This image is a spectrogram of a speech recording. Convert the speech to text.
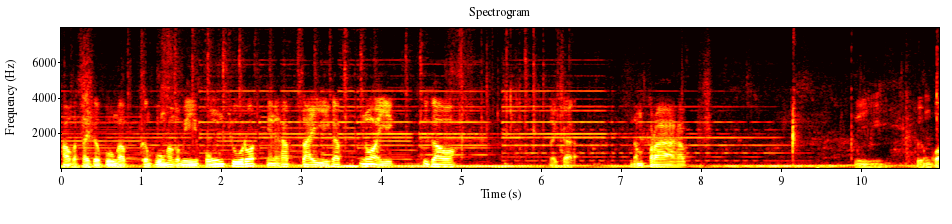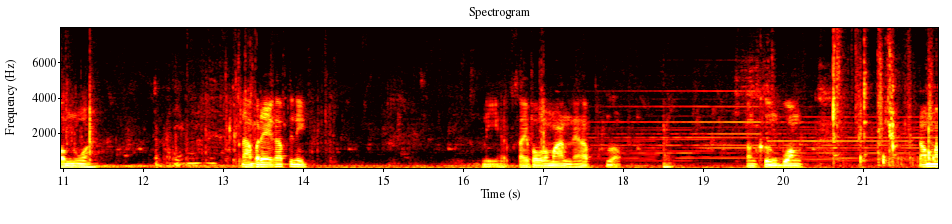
เข้ากับใส่เครื่องปรุงครับเครื่องปรุงเขาก็มีผงชูรสนี่นะครับ ใส่อีกครับน่อยอีกคือเกาแล้วก็น้ำปลาครับ นี่เพิ่มความนัวน้ำปลาแดกครับที่นี่นี่ครับใส่พอประมาณนะครับตังเครื่องบวงตำไหม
